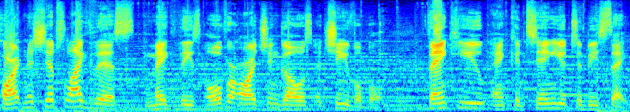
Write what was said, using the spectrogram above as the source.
Partnerships like this make these overarching goals achievable. Thank you and continue to be safe.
